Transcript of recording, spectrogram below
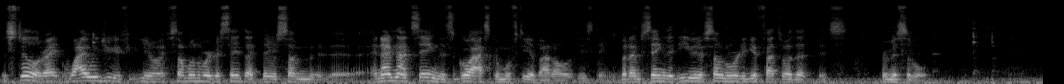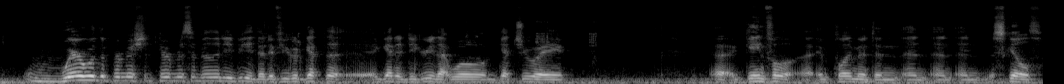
But still, right? Why would you, if you know, if someone were to say that there's some, uh, and I'm not saying this, go ask a mufti about all of these things, but I'm saying that even if someone were to give fatwa that it's permissible, where would the permission permissibility be that if you could get the get a degree that will get you a, a gainful uh, employment and, and, and, and skills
